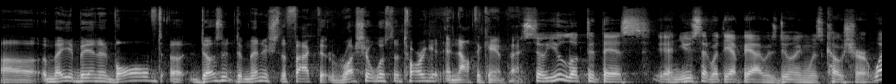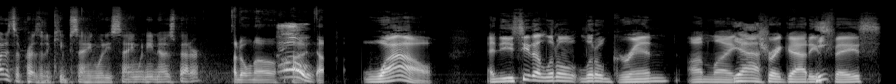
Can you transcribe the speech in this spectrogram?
uh, may have been involved uh, doesn't diminish the fact that Russia was the target and not the campaign. So you looked at this and you said what the FBI was doing was kosher. Why does the president keep saying what he's saying when he knows better? I don't know. Oh! I- Wow. And you see that little little grin on like Yeah. Trey Gowdy's He- face?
